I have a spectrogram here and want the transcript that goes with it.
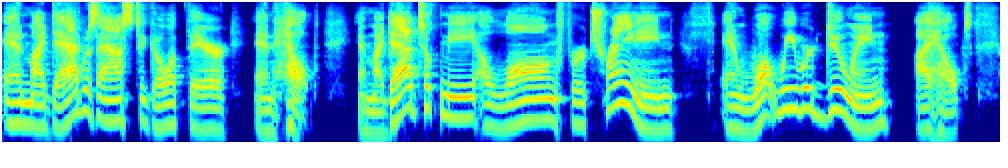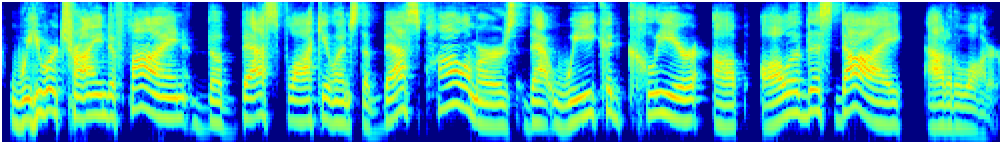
and my dad was asked to go up there and help. And my dad took me along for training. And what we were doing, I helped, we were trying to find the best flocculants, the best polymers that we could clear up all of this dye out of the water.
